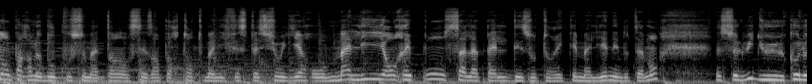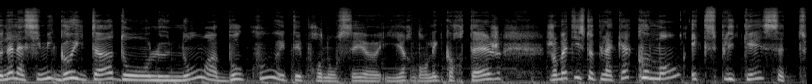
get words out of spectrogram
en parle beaucoup ce matin, ces importantes manifestations hier au Mali en réponse à l'appel des autorités maliennes et notamment celui du colonel Assimi Goïta dont le nom a beaucoup été prononcé euh, hier dans les cortèges. Jean-Baptiste Placa, comment expliquer cette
